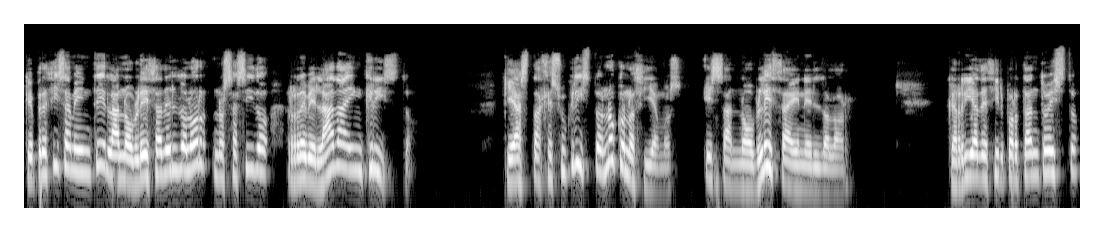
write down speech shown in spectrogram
que precisamente la nobleza del dolor nos ha sido revelada en Cristo, que hasta Jesucristo no conocíamos esa nobleza en el dolor. Querría decir, por tanto, esto,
